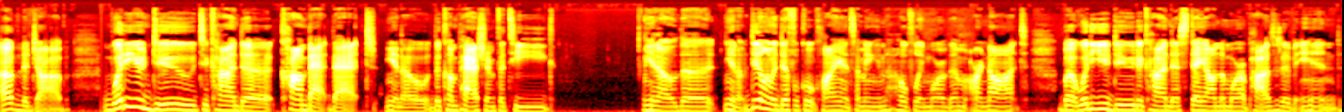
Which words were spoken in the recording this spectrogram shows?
of the job. What do you do to kind of combat that you know the compassion fatigue you know the you know dealing with difficult clients? I mean hopefully more of them are not but what do you do to kind of stay on the more positive end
